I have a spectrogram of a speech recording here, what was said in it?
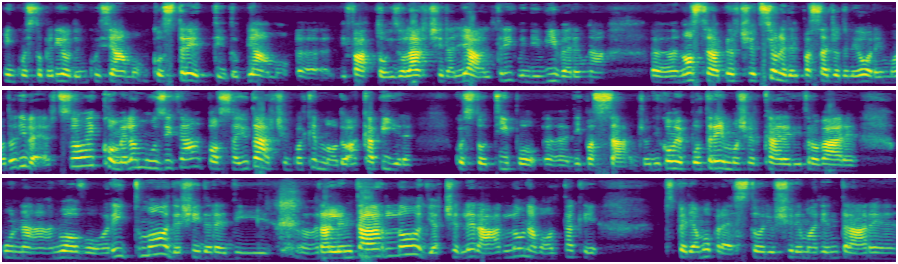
in questo periodo in cui siamo costretti, dobbiamo eh, di fatto isolarci dagli altri, quindi vivere una eh, nostra percezione del passaggio delle ore in modo diverso e come la musica possa aiutarci in qualche modo a capire questo tipo eh, di passaggio, di come potremmo cercare di trovare un nuovo ritmo, decidere di eh, rallentarlo, di accelerarlo una volta che speriamo presto riusciremo a rientrare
